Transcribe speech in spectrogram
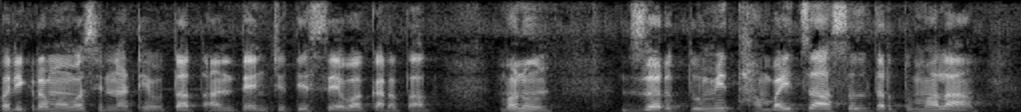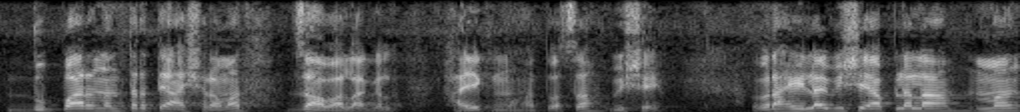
परिक्रमावासींना ठेवतात आणि त्यांची ते सेवा करतात. म्हणून जर तुम्ही थांबायचं असेल तर तुम्हाला दुपारनंतर त्या आश्रमात जावा लागेल. हा एक महत्त्वाचा विषय. राहिला विषय आपल्याला मग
